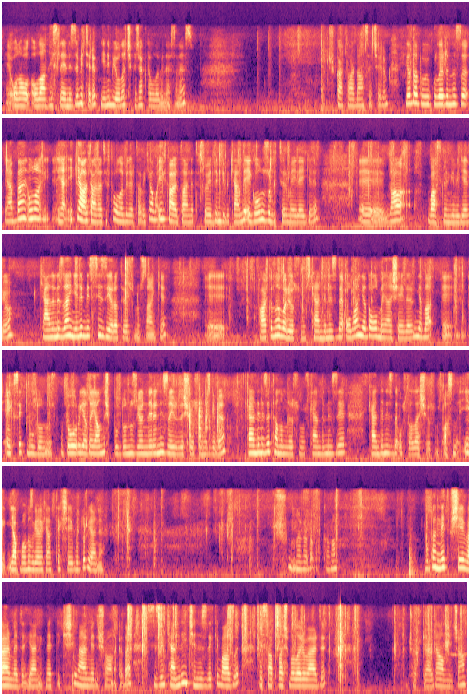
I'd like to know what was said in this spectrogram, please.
e, ona olan hislerinizi bitirip yeni bir yola çıkacak da olabilirsiniz. Kartlardan seçelim. Ya da duygularınızı yani ben ona yani iki alternatif de olabilir tabii ki ama ilk alternatif söylediğim gibi kendi egonuzu bitirme ile ilgili e, daha baskın gibi geliyor kendinizden yeni bir siz yaratıyorsunuz sanki. E, farkına varıyorsunuz kendinizde olan ya da olmayan şeylerin ya da e, eksik bulduğunuz, doğru ya da yanlış bulduğunuz yönlerinizle yüzleşiyorsunuz gibi. Kendinizi tanımlıyorsunuz, kendinizi kendinizde ustalaşıyorsunuz. Aslında yapmamız gereken tek şey budur yani. Şunlara da bakalım. Burada net bir şey vermedi. Yani net bir kişi vermedi şu ana kadar. Sizin kendi içinizdeki bazı hesaplaşmaları verdi. Çok geldi almayacağım.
